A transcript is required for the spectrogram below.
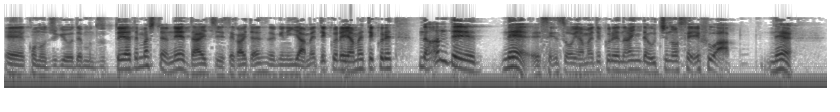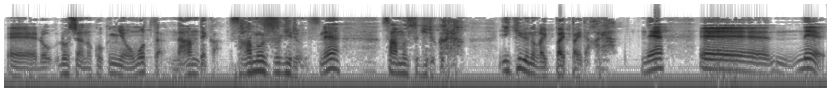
えー、この授業でもずっとやってましたよね。第一次世界大戦の時にやめてくれ、やめてくれ。なんでね、戦争をやめてくれないんだ、うちの政府は。ね、えー、ロロシアの国民は思ってたらなんでか。寒すぎるんですね。寒すぎるから。生きるのがいっぱいいっぱいだから。ね。えー、ね、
